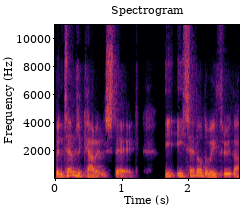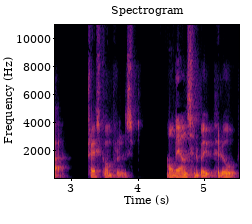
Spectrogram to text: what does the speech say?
But in terms of carrot and stick, he, he said all the way through that press conference or the answer about Piroe.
